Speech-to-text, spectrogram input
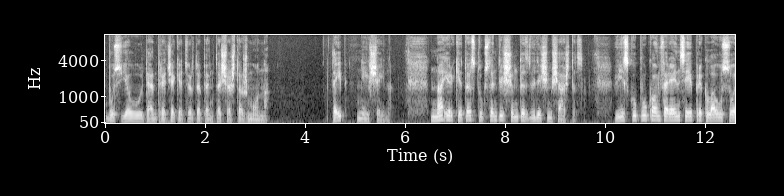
bus jau ten trečia, ketvirta, penkta, šešta žmona. Taip neišeina. Na ir kitas 1126. Vyskupų konferencijai priklauso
